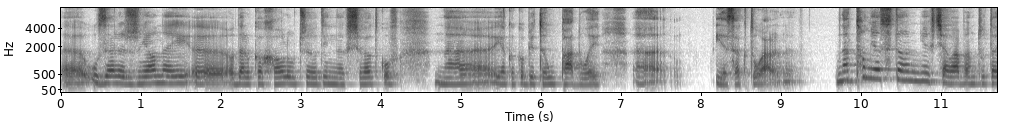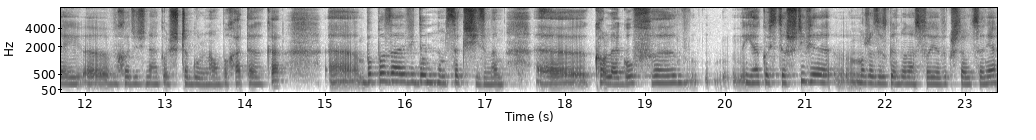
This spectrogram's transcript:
e, uzależnionej e, od alkoholu czy od innych środków e, jako kobiety upadłej jest aktualny. Natomiast nie chciałabym tutaj wychodzić na jakąś szczególną bohaterkę, bo poza ewidentnym seksizmem kolegów, jakoś straszliwie, może ze względu na swoje wykształcenie,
